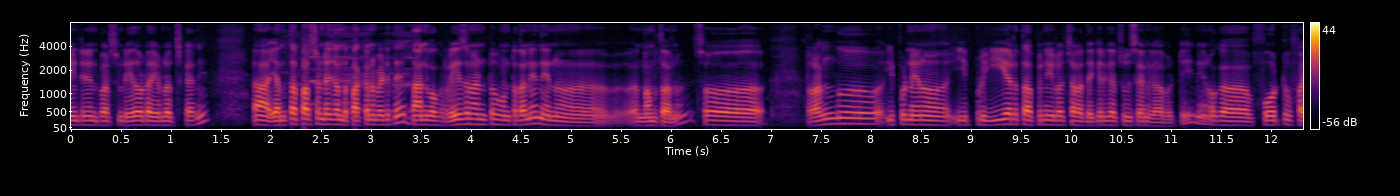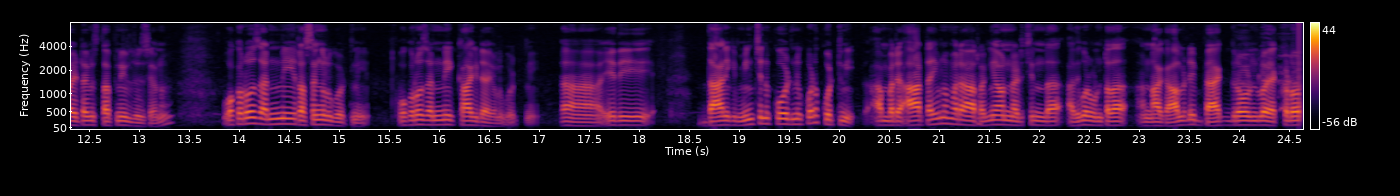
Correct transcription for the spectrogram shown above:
ninety nine percent ఏదో ఒకటి ఉండొచ్చు కానీ ఎంత పర్సెంటేజ్ అంత పక్కన పెడితే దానికి ఒక రీజన్ అంటూ ఉంటుందని నేను నమ్ముతాను. సో రంగు ఇప్పుడు నేను ఇప్పుడు ఈ ఇయర్ తప్పినీలో చాలా దగ్గరగా చూశాను కాబట్టి నేను ఒక ఫోర్ టు ఫైవ్ టైమ్స్ తప్పినీలు చూశాను. ఒకరోజు అన్ని రసంగులు కొట్టినాయి. ఒకరోజు అన్ని కాకిడాగలు కొట్టినాయి. ఇది దానికి మించిన కోడిని కూడా కొట్టినాయి. మరి ఆ టైంలో మరి ఆ రంగం నడిచిందా? అది కూడా ఉంటుందా? నాకు ఆల్రెడీ బ్యాక్గ్రౌండ్లో ఎక్కడో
